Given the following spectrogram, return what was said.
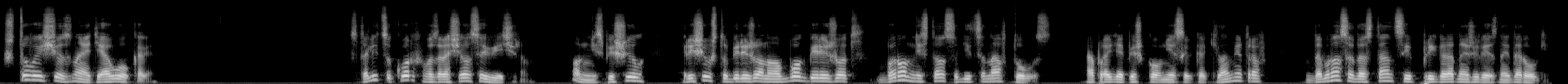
Что вы еще знаете о Волкове? В столицу Корф возвращался вечером. Он не спешил, решив, что береженого Бог бережет, барон не стал садиться на автобус, а пройдя пешком несколько километров, добрался до станции пригородной железной дороги.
